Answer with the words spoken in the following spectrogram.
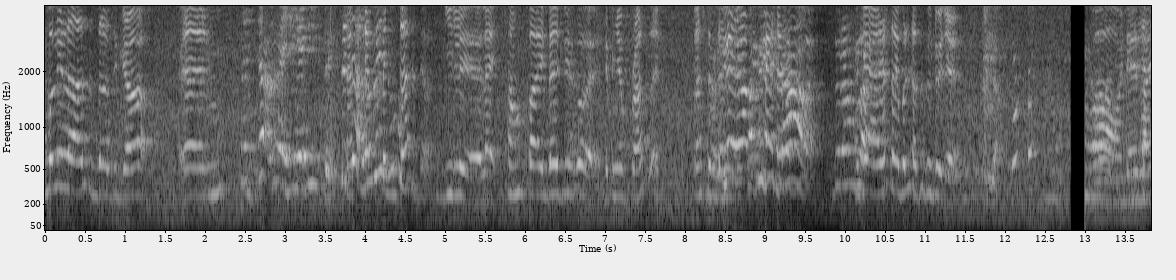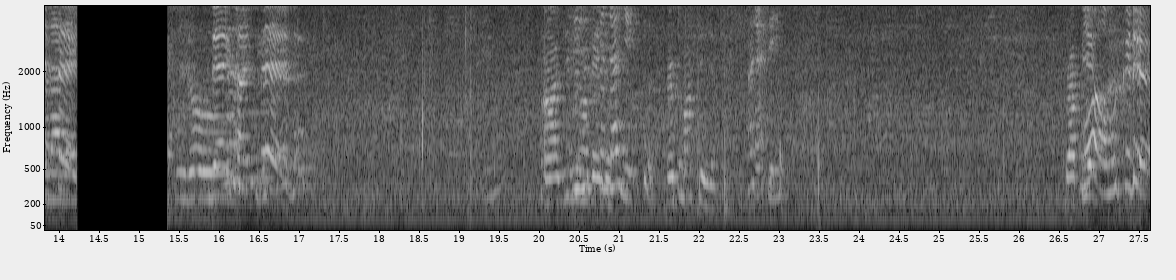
boleh lah sedap juga. And Sedap kan dia edited. sedap lah pedas sedap. gila. Like sampai dada kot. Dia punya perasaan. Rasa pedas. Tapi sedap. Diorang Okay, I rasa I boleh satu sudut je. Wow, dia excited. Dia excited. Ah, makan bukan itu. diet ke? Yang tu masih je. Masih. Berapi ya? Wow, muka dia.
